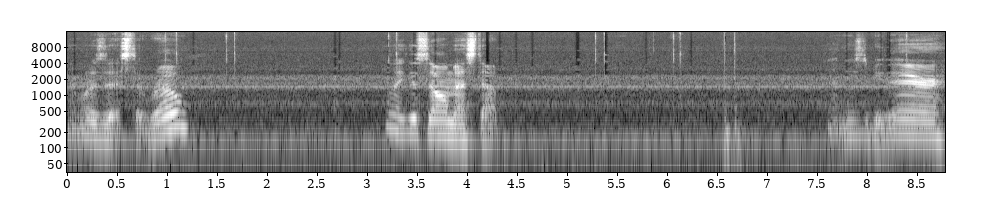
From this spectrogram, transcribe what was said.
And what is this? The row? I like this is all messed up. That needs to be there.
